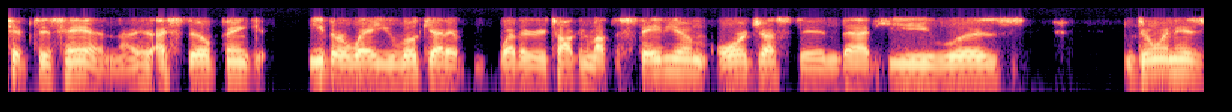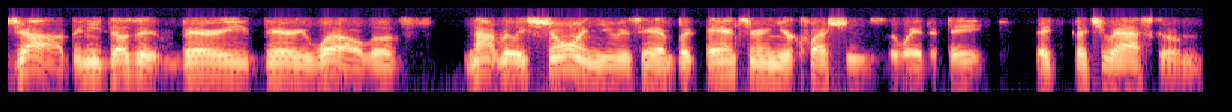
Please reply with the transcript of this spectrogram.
tipped his hand. I, I still think either way you look at it, whether you're talking about the stadium or Justin, that he was doing his job, and he does it very, very well. Of not really showing you his hand, but answering your questions the way that they that, that you ask him.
